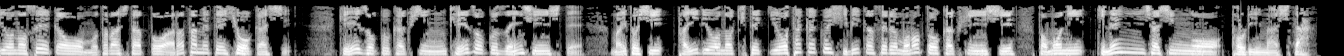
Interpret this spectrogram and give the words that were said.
量の成果をもたらしたと改めて評価し、継続革新、継続前進して、毎年大量の汽笛を高く響かせるものと確信し、共に記念写真を撮りました。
